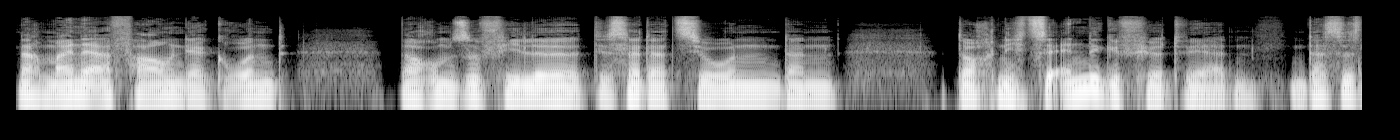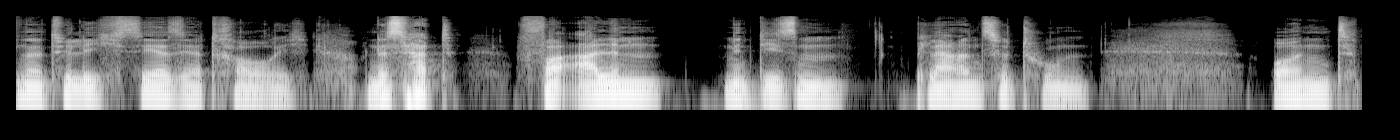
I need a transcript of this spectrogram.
nach meiner Erfahrung der Grund, warum so viele Dissertationen dann doch nicht zu Ende geführt werden. Und das ist natürlich sehr, sehr traurig. Und es hat vor allem mit diesem Plan zu tun. Und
